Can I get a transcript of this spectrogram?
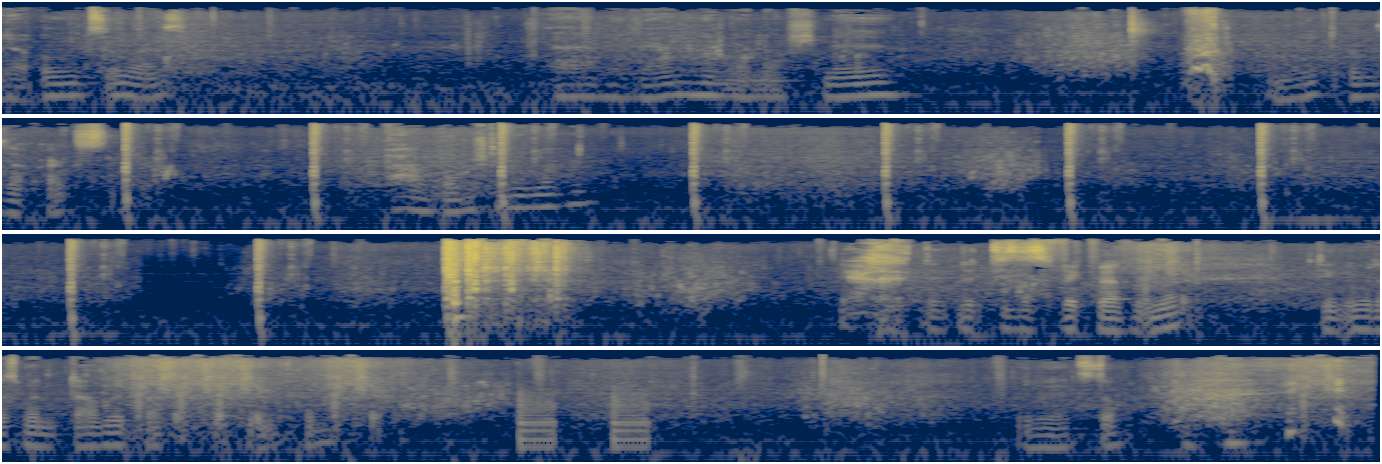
Oder irgend sowas. Äh, wir werden hier mal noch schnell mit unserer Axt ein paar Baumstämme machen. Ach, dieses Wegwerfen immer. Ich denke immer, dass man damit was abdecken kann. Aber jetzt doch.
